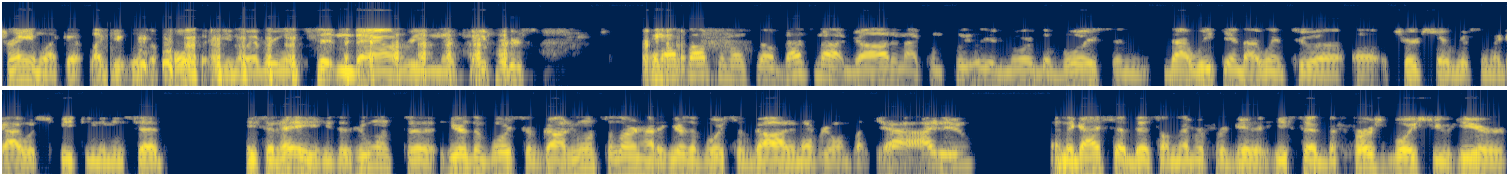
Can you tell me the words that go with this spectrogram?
train like a like it was a pulpit, you know, everyone's sitting down reading their papers. And I thought to myself, "That's not God," and I completely ignored the voice. And that weekend, I went to a, a church service, and the guy was speaking, and he said, "He said, hey, he said, who wants to hear the voice of God? Who wants to learn how to hear the voice of God?" And everyone's like, "Yeah, I do." And the guy said this, I'll never forget it. He said, "The first voice you hear."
